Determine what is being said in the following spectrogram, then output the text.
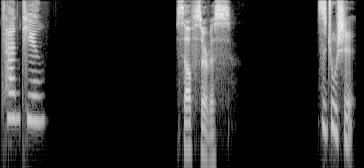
餐厅、 self service, 自助式、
